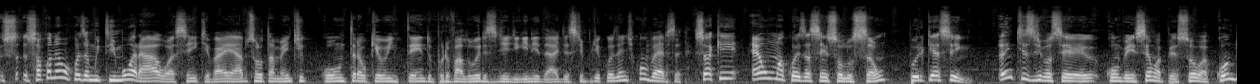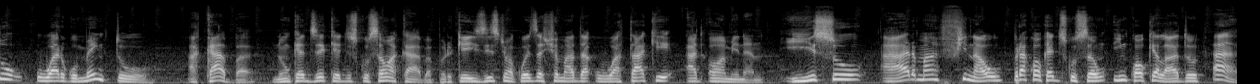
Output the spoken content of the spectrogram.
Só quando é uma coisa muito imoral, assim, que vai absolutamente contra o que eu entendo por valores de dignidade, esse tipo de coisa, a gente conversa. Só que é uma coisa sem solução, porque assim, antes de você convencer uma pessoa, quando o argumento acaba, não quer dizer que a discussão acaba, porque existe uma coisa chamada o ataque ad hominem. E isso a arma final para qualquer discussão em qualquer lado. Ah,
